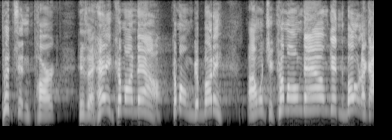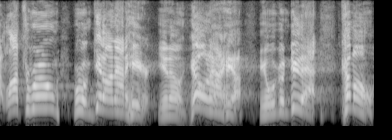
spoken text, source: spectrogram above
puts it in park. He's like, hey, come on down. Come on, good buddy. I want you to come on down, get in the boat. I got lots of room. We're going to get on out of here. You know, get on out of here. You know, we're going to do that. Come on.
